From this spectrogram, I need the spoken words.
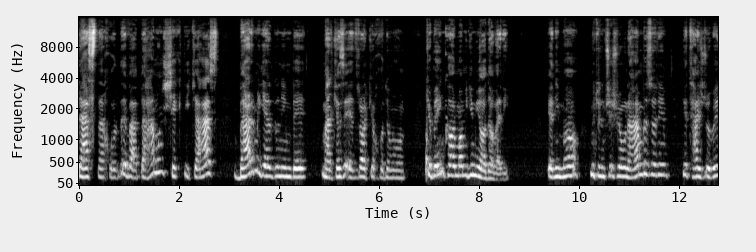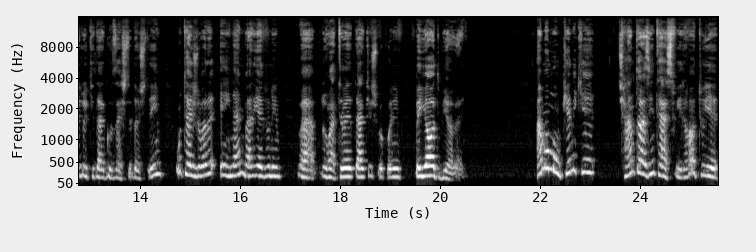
دست نخورده و به همون شکلی که هست برمیگردونیم به مرکز ادراک خودمون که به این کار ما میگیم یادآوری. یعنی ما می‌تونیم چشممون هم بذاریم یه تجربه رو که در گذشته داشتیم اون تجربه رو عینا برگردونیم و مرتبه درکش بکنیم به یاد بیاوریم. اما ممکنه که چند تا از این تصویرها توی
